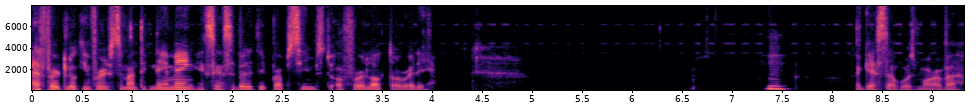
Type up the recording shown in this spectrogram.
effort looking for semantic naming. Accessibility perhaps seems to offer a lot already. Hmm. I guess that was more of a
